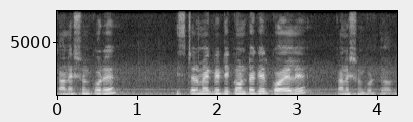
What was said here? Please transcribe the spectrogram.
কানেকশন করে স্টার ম্যাগনেটিক কন্ট্যাক্টের কয়েলে কানেকশন করতে হবে।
